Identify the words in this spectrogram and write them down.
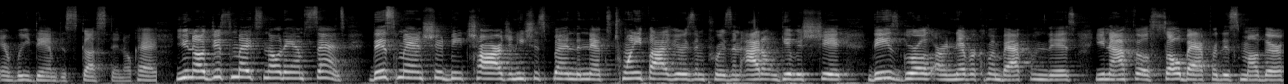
and re damn disgusting. Okay, you know, just makes no damn sense. This man should be charged and he should spend the next 25 years in prison. I don't give a shit. These girls are never coming back from this. You know, I feel so bad for this mother.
